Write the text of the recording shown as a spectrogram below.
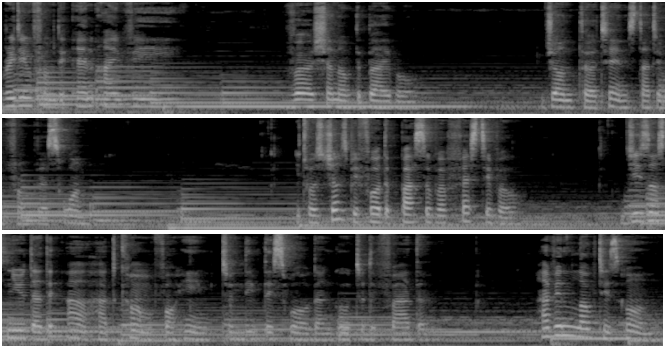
Reading from the NIV version of the Bible, John 13, starting from verse 1. It was just before the Passover festival. Jesus knew that the hour had come for him to leave this world and go to the Father. Having loved his own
